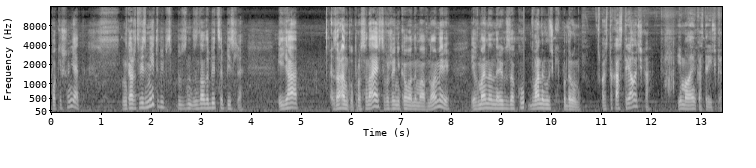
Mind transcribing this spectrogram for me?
поки що ні. Він каже, візьми, тобі знадобиться після. І я зранку просинаюся, вже нікого нема в номері, і в мене на рюкзаку два невеличких подарунки. Ось така стрілочка і маленька стрічка.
